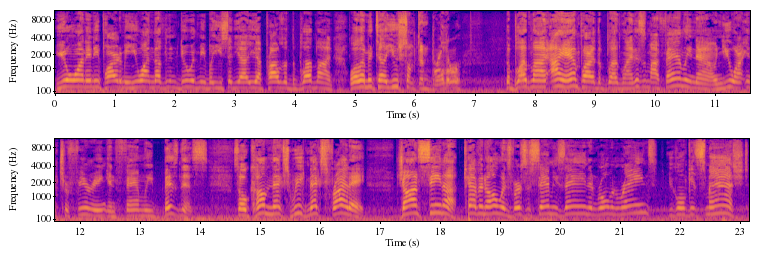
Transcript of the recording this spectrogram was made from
You don't want any part of me. You want nothing to do with me. But you said, yeah, you have problems with the bloodline. Well, let me tell you something, brother. The bloodline, I am part of the bloodline. This is my family now, and you are interfering in family business. So come next week, next Friday. John Cena, Kevin Owens versus Sami Zayn and Roman Reigns you're going to get smashed.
